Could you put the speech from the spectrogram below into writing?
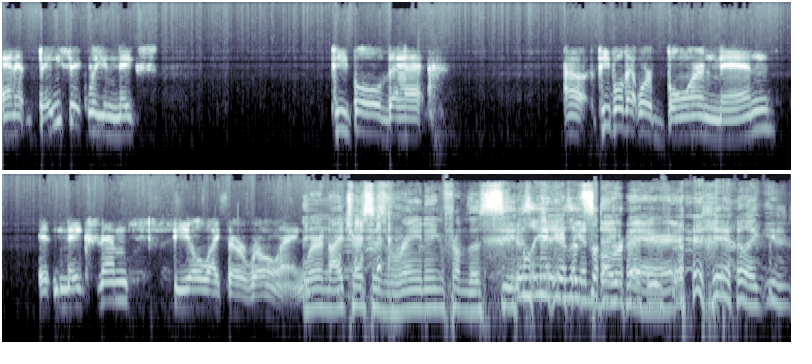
And it basically makes people that uh, people that were born men. It makes them feel like they're rolling. Where nitrous is raining from the It was ceiling. like, it was like It's a rave. nightmare. yeah, like you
